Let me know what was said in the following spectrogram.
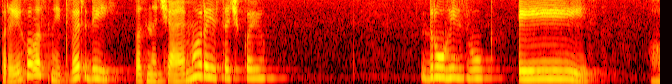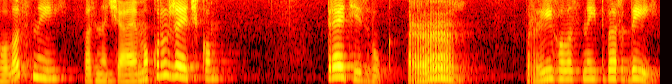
Приголосний твердий. Позначаємо рисочкою. Другий звук І. Голосний. Позначаємо кружечком. Третій звук Р. Приголосний твердий.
